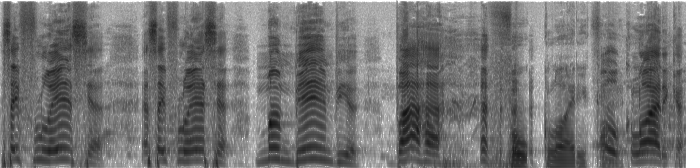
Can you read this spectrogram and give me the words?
essa influência, essa influência mambembe barra folclórica. folclórica.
